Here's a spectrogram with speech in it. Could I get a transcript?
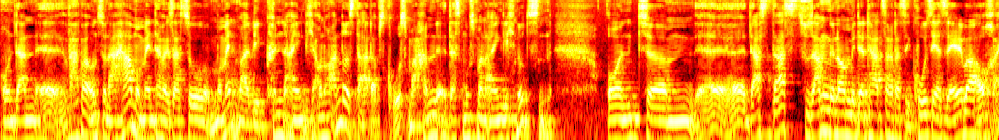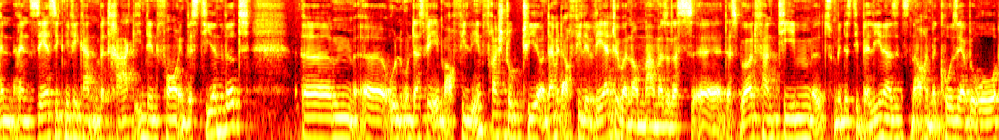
Und dann äh, war bei uns so ein Aha-Moment, haben wir gesagt, so, Moment mal, wir können eigentlich auch noch andere Startups groß machen, das muss man eigentlich nutzen. Und ähm, äh, das, das zusammengenommen mit der Tatsache, dass Ecosia selber auch einen, einen sehr signifikanten Betrag in den Fonds investieren wird, ähm, äh, und, und dass wir eben auch viel Infrastruktur und damit auch viele Werte übernommen haben. Also das, äh, das World Fund Team, äh, zumindest die Berliner sitzen auch im Ecosia Büro,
